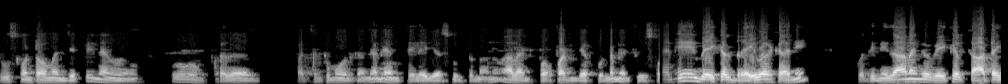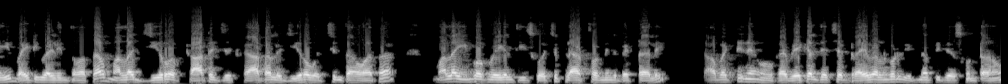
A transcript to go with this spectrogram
చూసుకుంటామని చెప్పి నేను పత్రిక మూలకంగా నేను తెలియజేసుకుంటున్నాను. అలాంటి పొరపాటు జరగకుండా మేము చూసుకొని వెహికల్ డ్రైవర్ కానీ కొద్ది నిదానంగా వెహికల్ కాట్ అయ్యి బయటికి వెళ్ళిన తర్వాత మళ్ళీ జీరో కాట కాటాలో జీరో వచ్చిన తర్వాత మళ్ళీ ఇంకొక వెహికల్ తీసుకొచ్చి ప్లాట్ఫామ్ మీద పెట్టాలి. కాబట్టి నేను ఒక వెహికల్ తెచ్చే డ్రైవర్ని కూడా విజ్ఞప్తి చేసుకుంటాను.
